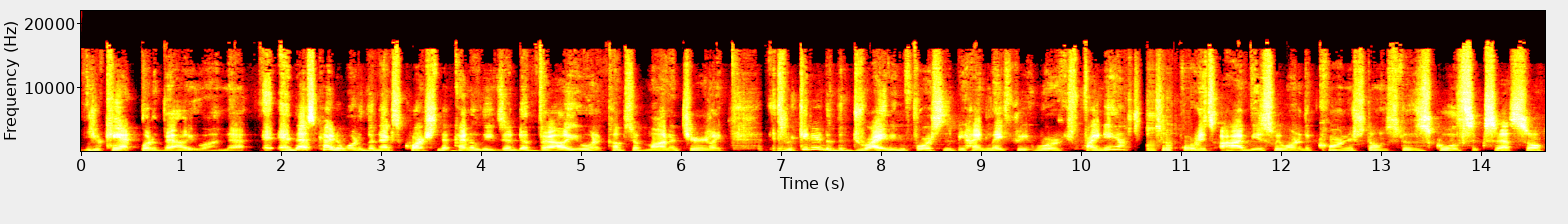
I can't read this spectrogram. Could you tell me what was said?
you can't put a value on that. And that's kind of one of the next questions that kind of leads into value when it comes to monetary. Like as we get into the driving forces behind Lake Street Works, financial support is obviously one of the cornerstones to the school's success. So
